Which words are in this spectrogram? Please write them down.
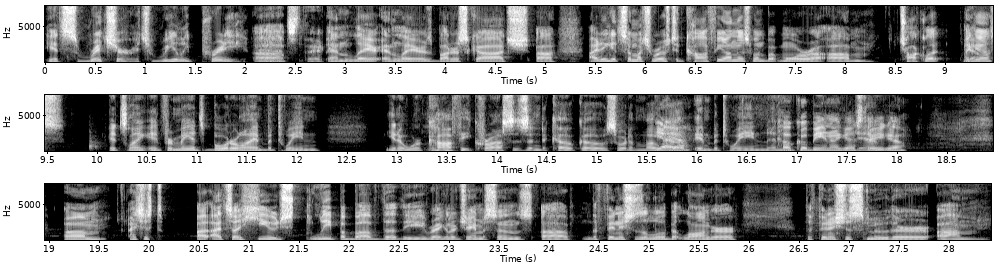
It's richer. It's really pretty. Yeah, uh, it's thick. and layer and layers butterscotch. Uh, I didn't get so much roasted coffee on this one, but more uh, um, chocolate, I Yeah. guess. It's like it, for me, it's borderline between, you know, where coffee crosses into cocoa, sort of mocha Mm-hmm. Yeah, yeah. in between, and Cocoa bean, I guess. Yeah. There you go. Um, I just uh, it's a huge leap above the the regular Jamesons. Uh, the finish is a little bit longer. The finish is smoother. Um,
